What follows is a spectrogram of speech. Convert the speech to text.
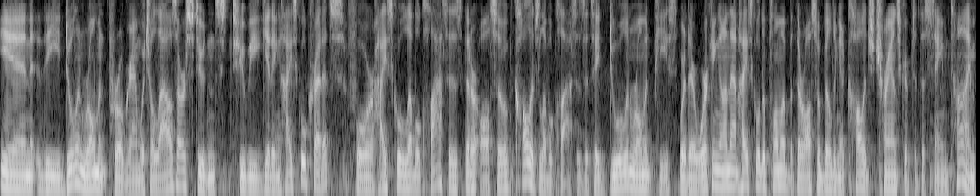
In the dual enrollment program, which allows our students to be getting high school credits for high school level classes that are also college level classes. It's a dual enrollment piece where they're working on that high school diploma, but they're also building a college transcript transcript at the same time.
